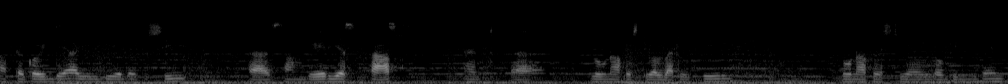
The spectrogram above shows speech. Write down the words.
After going there you will be able to see uh, some various tasks at uh, Luna festival battlefield Luna festival login event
